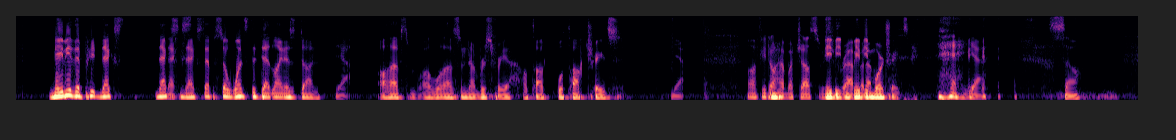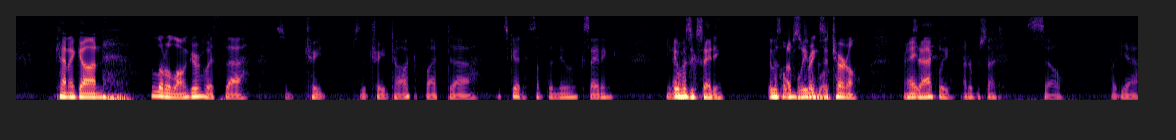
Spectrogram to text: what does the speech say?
maybe the pre- next next Next. next episode once the deadline is done. Yeah. I'll have some. I'll, we'll have some numbers for you. I'll talk. We'll talk trades. Yeah. Well if you don't have much else, we maybe should wrap maybe more trades. yeah. so, kind of gone a little longer with uh, some trade to the trade talk, but uh, it's good. Something new, exciting. You know, it was exciting. It was hope unbelievable. springs eternal, right? Exactly. Hundred percent. So, but yeah,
